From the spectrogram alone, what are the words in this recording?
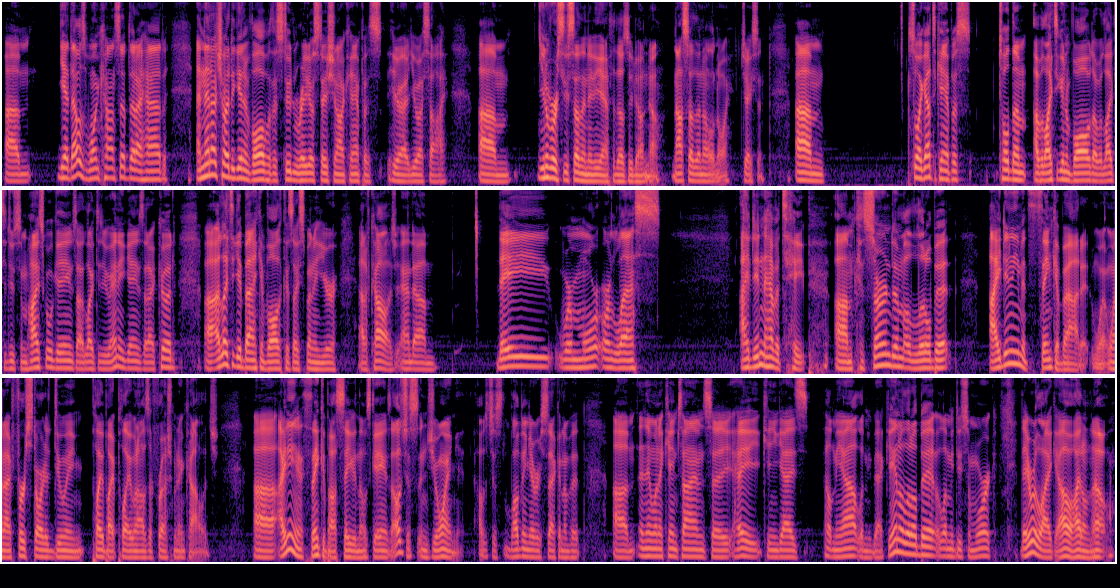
um, yeah, that was one concept that I had, and then I tried to get involved with a student radio station on campus here at USI, um, University of Southern Indiana. For those who don't know, not Southern Illinois, Jason. Um, so I got to campus, told them I would like to get involved. I would like to do some high school games. I'd like to do any games that I could. Uh, I'd like to get back involved because I spent a year out of college, and um, they were more or less. I didn't have a tape. Um, concerned them a little bit. I didn't even think about it when, when I first started doing play by play when I was a freshman in college. Uh, I didn't even think about saving those games. I was just enjoying it. I was just loving every second of it. Um, and then when it came time to say, hey, can you guys help me out? Let me back in a little bit. Let me do some work. They were like, oh, I don't know.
